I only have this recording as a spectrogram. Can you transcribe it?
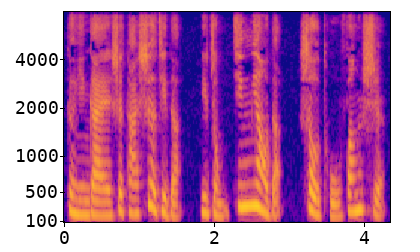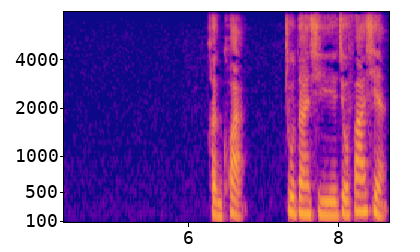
更应该是他设计的一种精妙的授徒方式。很快，朱丹溪就发现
